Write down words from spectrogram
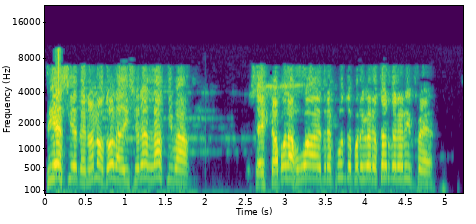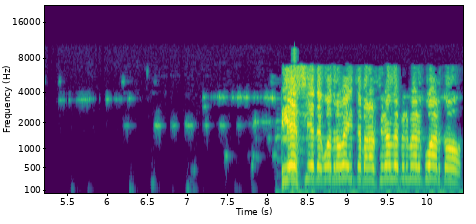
10-7, no anotó la adicional, lástima. Se escapó la jugada de tres puntos por Iberostar Tenerife. 10-7, 4-20 para el final del primer cuarto.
